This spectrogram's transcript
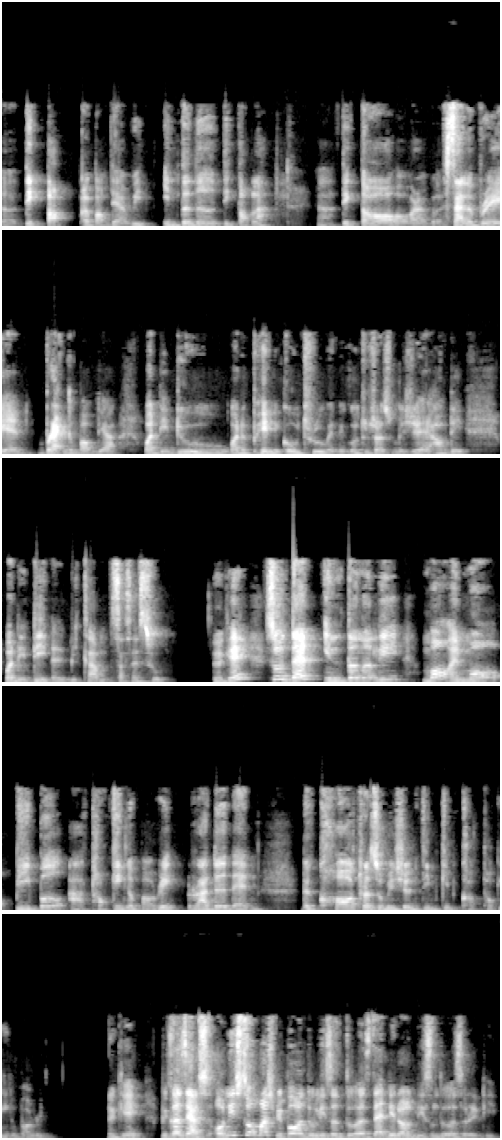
uh, tiktok about their win internal tiktok lah uh, tiktok or whatever celebrate and brag about their what they do what the pain they go through when they go through transformation and how they what they did and become successful. Okay? So then internally more and more people are talking about it rather than the core transformation team keep talking about it. Okay? Because there's only so much people want to listen to us then they don't listen to us already.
